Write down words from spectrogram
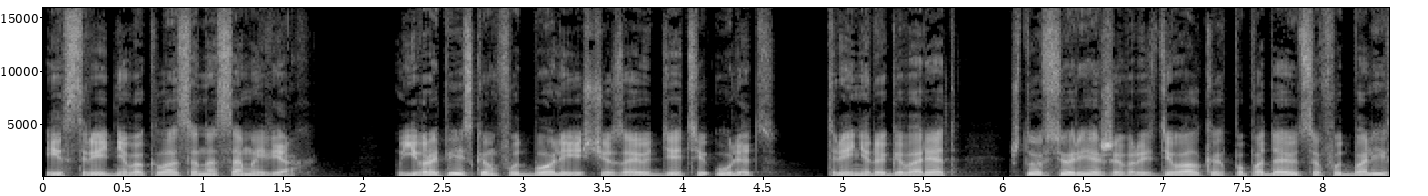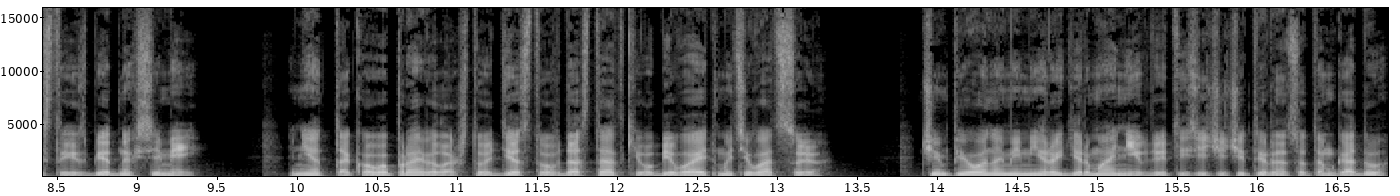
из среднего класса на самый верх. В европейском футболе исчезают дети улиц. Тренеры говорят, что все реже в раздевалках попадаются футболисты из бедных семей. Нет такого правила, что детство в достатке убивает мотивацию. Чемпионами мира Германии в 2014 году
